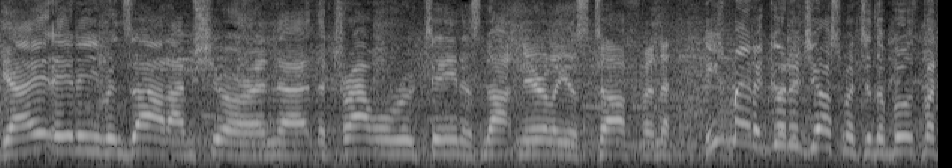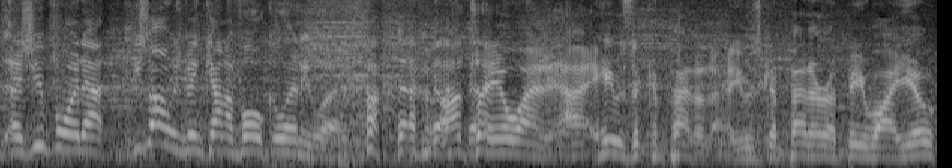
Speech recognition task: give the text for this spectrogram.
Yeah, it, it, evens out, I'm sure, and uh, the travel routine is not nearly as tough, and he's made a good adjustment to the booth, but as you point out, he's always been kind of vocal anyway. I'll tell you what, uh, he was a competitor. He was a competitor at BYU,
